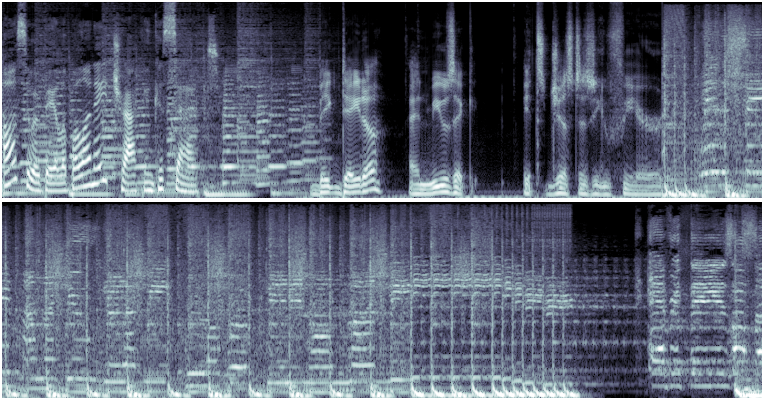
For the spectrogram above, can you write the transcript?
Also available on 8 track and cassette. Big data and music. It's just as you feared. Everything is awesome.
